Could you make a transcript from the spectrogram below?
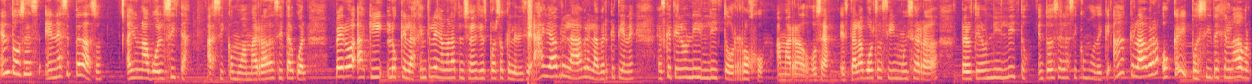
Entonces, en ese pedazo hay una bolsita, así como amarrada así tal cual. Pero aquí lo que la gente le llama la atención y es por eso que le dice, ay, ábrela, ábrela, a ver qué tiene. Es que tiene un hilito rojo amarrado. O sea, está la bolsa así muy cerrada, pero tiene un hilito. Entonces él así como de que, ah, que la abra, ok, pues sí, déjenla abra.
